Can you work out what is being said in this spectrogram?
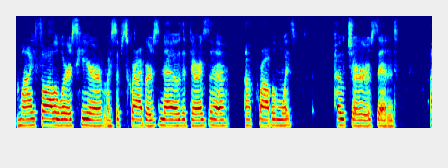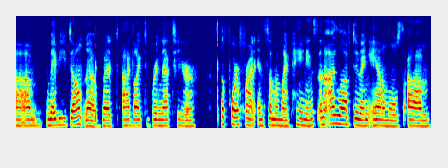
my followers here, my subscribers know that there is a a problem with poachers and um, maybe you don't know, but I'd like to bring that to your to the forefront in some of my paintings. And I love doing animals. Um,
